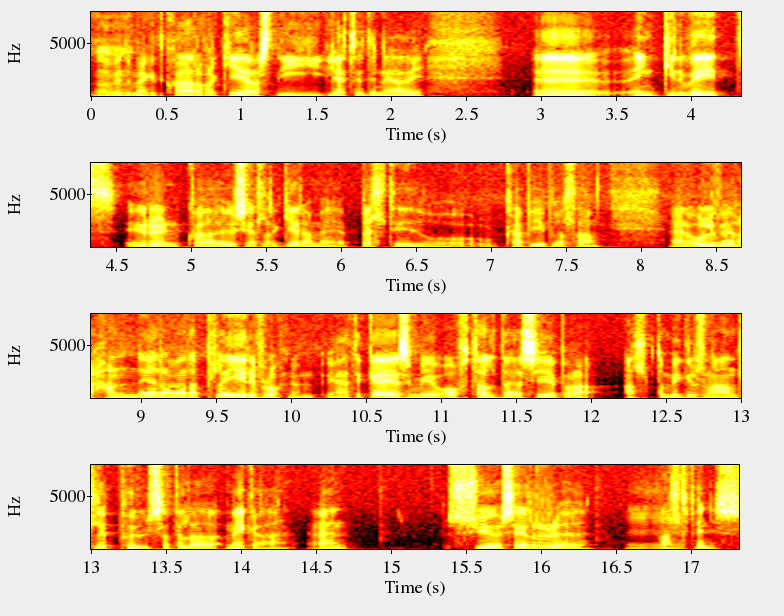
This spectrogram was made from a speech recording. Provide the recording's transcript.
Mhm. við vitum ekkert hvað er að fara að gerast í léttvitinni að því uh, engin veit í raun hvað þau sé allar að gera með beltið og, og Khabib og allt það en Oliveira, hann er að vera player í flokknum þetta er gæði sem ég hef oft haldið að sé bara allt og mikil svona andleg pulsa til að meika það, en sjö sér röð, allt finnis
